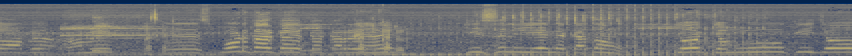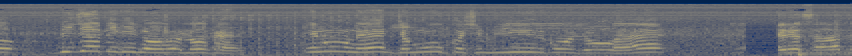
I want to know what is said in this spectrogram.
आप हमें सपोर्ट कर, कर, कर रहे हैं। इसलिए मैं कहता हूँ, जो जम्मू की जो बीजेपी की लोग लोग हैं, इन्होंने जम्मू कश्मीर को जो है, मेरे साथ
